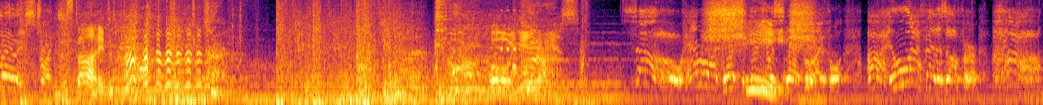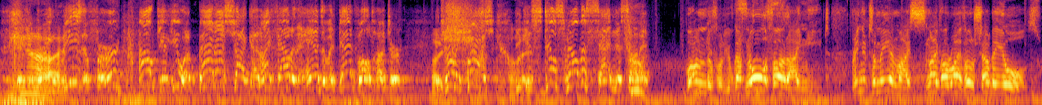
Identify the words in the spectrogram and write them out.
melee strike. Just died. oh yes. So, Hammerlock wants to give you a sniper rifle. I laugh at his offer. Ha! If you God. bring me the fur, I'll give you a badass shotgun I found in the hands of a dead vault hunter. It's Oh, really fresh. You can still smell the sadness on it. Wonderful. You've gotten all the fur I need. Bring it to me, and my sniper rifle shall be yours.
